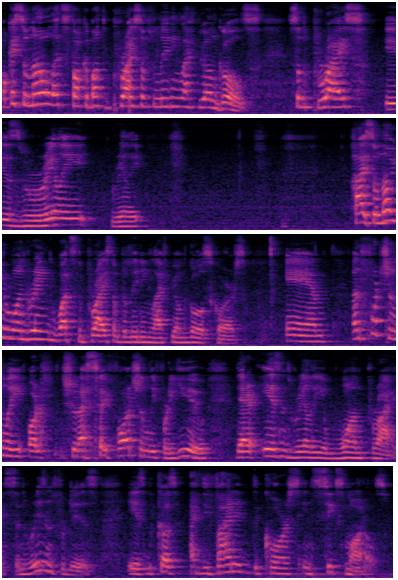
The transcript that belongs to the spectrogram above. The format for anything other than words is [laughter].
Okay, so now let's talk about the price of living life beyond goals. So the price is really, really. Hi, so now you're wondering what's the price of the Leading Life Beyond Goals course. And unfortunately, or [laughs] should I say fortunately for you, there isn't really one price. And the reason for this is because I've divided the course in six models.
